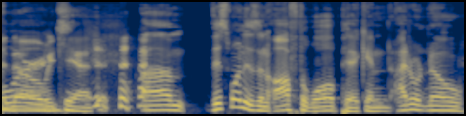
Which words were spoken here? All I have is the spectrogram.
have No, we can't. Um, this one is an off the wall pick, and I don't know.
